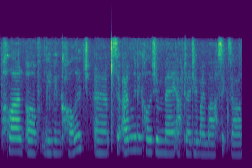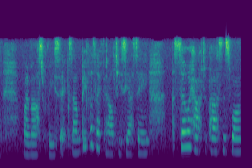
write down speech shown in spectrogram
plan of leaving college. Um, so I'm leaving college in May after I do my maths exam, my maths reset exam, because I failed GCSE. So I have to pass this one,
